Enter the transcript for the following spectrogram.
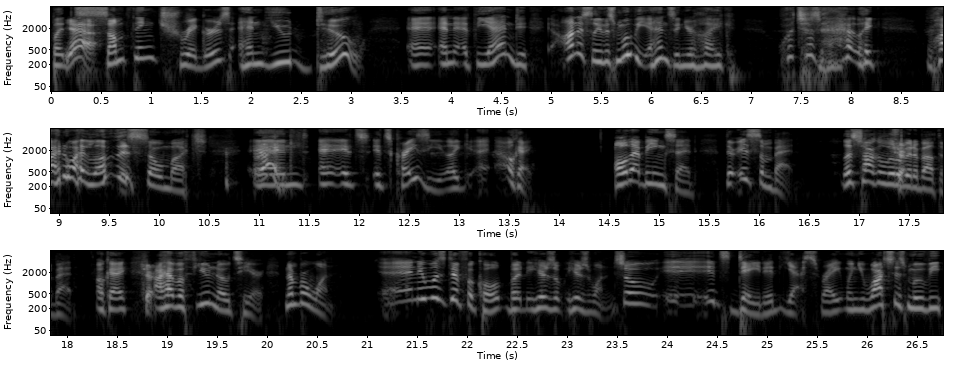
But Yeah. something triggers and you do. And, and at the end, honestly, this movie ends and you're like, what just happened? Like, why do I love this so much? Right. And, and it's it's crazy. Like, eh, okay. All that being said, there is some bad. Let's talk a little Sure. bit about the bad. Okay. Sure. I have a few notes here. Number one, and it was difficult, but here's a, here's one. So it's dated, yes, right? When you watch this movie,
